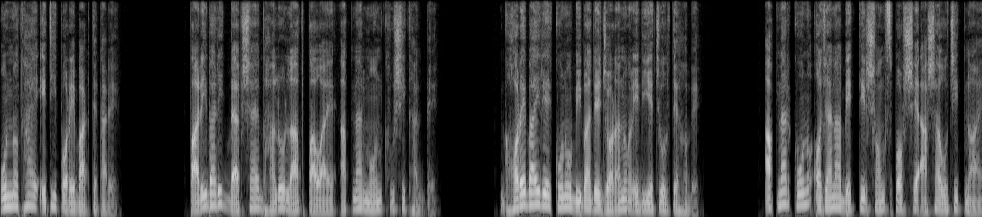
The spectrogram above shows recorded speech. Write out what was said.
অন্যথায় এটি পরে বাড়তে পারে। পারিবারিক ব্যবসায় ভালো লাভ পাওয়ায় আপনার মন খুশি থাকবে। ঘরে বাইরে কোনো বিবাদে জড়ানো এড়িয়ে চলতে হবে। আপনার কোন অজানা ব্যক্তির সংস্পর্শে আসা উচিত নয়,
